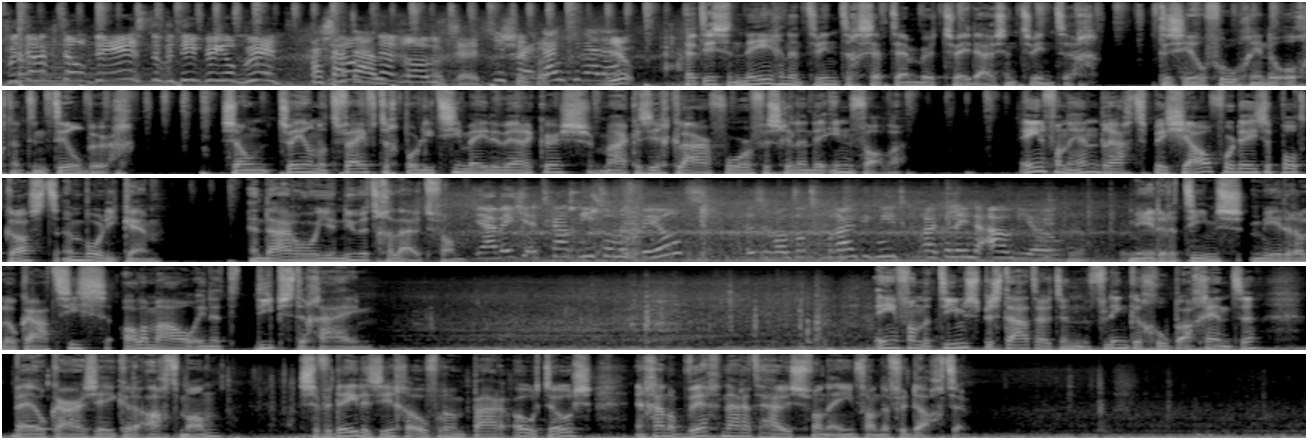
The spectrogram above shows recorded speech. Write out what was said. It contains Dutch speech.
Verdachte op de eerste verdieping op wit. Hij staat aan. Oké, Super, super. dankjewel. Jo. Het is 29 september 2020. Het is heel vroeg in de ochtend in Tilburg. Zo'n 250 politiemedewerkers maken zich klaar voor verschillende invallen. Een van hen draagt speciaal voor deze podcast een bodycam. En daar hoor je nu het geluid van. Ja, weet je, het gaat niet om het beeld. Dus, want dat gebruik ik niet. Ik gebruik alleen de audio. Meerdere teams, meerdere locaties, allemaal in het diepste geheim. Een van de teams bestaat uit een flinke groep agenten, bij elkaar zeker acht man. Ze verdelen zich over een paar auto's en gaan op weg naar het huis van een van de verdachten.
